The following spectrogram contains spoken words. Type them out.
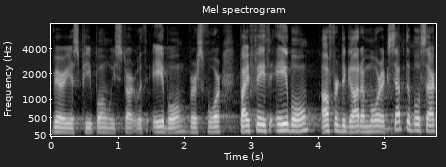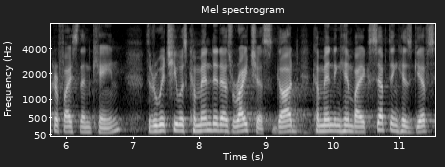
various people, and we start with Abel, verse 4. By faith, Abel offered to God a more acceptable sacrifice than Cain, through which he was commended as righteous, God commending him by accepting his gifts,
